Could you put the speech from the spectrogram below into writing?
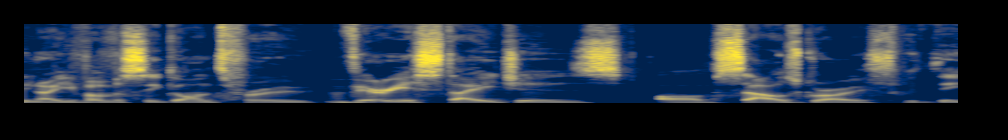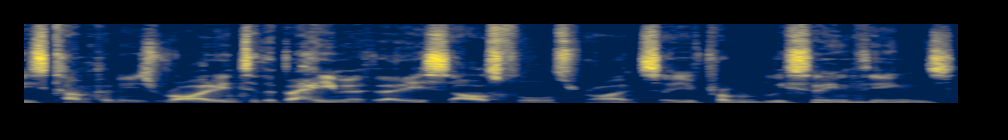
you know, you've obviously gone through various stages of sales growth with these companies right into the behemoth that is Salesforce, right? So you've probably seen mm-hmm. things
